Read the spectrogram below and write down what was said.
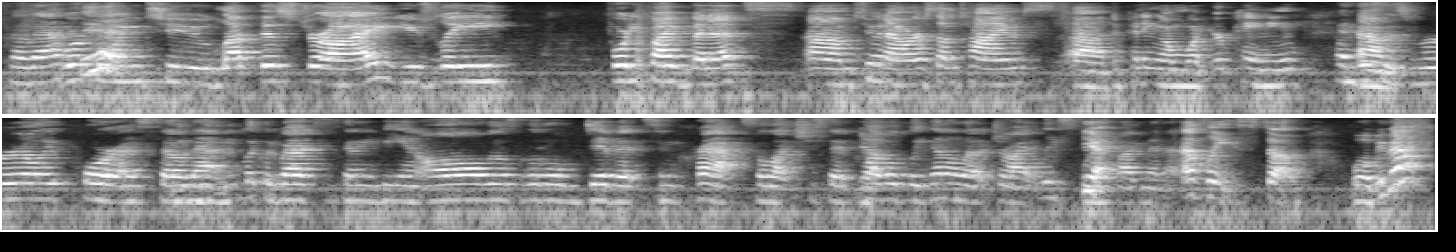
So that's we're it. going to let this dry, usually 45 minutes um, to an hour sometimes, uh, depending on what you're painting. And this Um, is really porous, so that Mhm. liquid wax is going to be in all those little divots and cracks. So, like she said, Yeah. probably going to let it dry at least Yeah, 45 minutes. At least. So we'll be back.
